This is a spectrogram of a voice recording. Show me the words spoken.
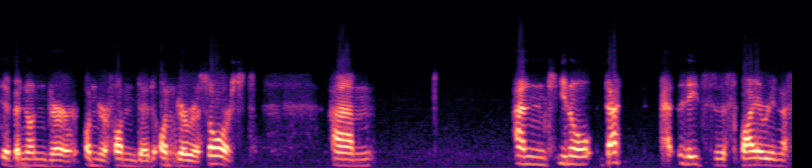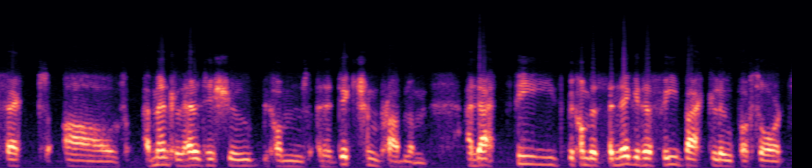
They've been under underfunded, under resourced, um, and you know that leads to the spiraling effect of a mental health issue becomes an addiction problem, and that feeds becomes a negative feedback loop of sorts,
